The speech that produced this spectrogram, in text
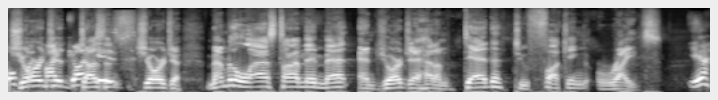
that Georgia doesn't. is- Georgia. Remember the last time they met and Georgia had them dead to fucking rights. Yeah,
